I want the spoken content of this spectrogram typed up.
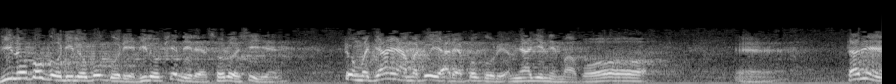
ဒီလိုပုဂ္ဂိုလ်ဒီလိုပုဂ္ဂိုလ်တွေဒီလိုဖြစ်နေတယ်ဆိုလို့ရှိရင်တို့မကြားရမတွေ့ရတဲ့ပုဂ္ဂိုလ်တွေအများကြီးနေမှာပေါ့အဲဒါဖြင့်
